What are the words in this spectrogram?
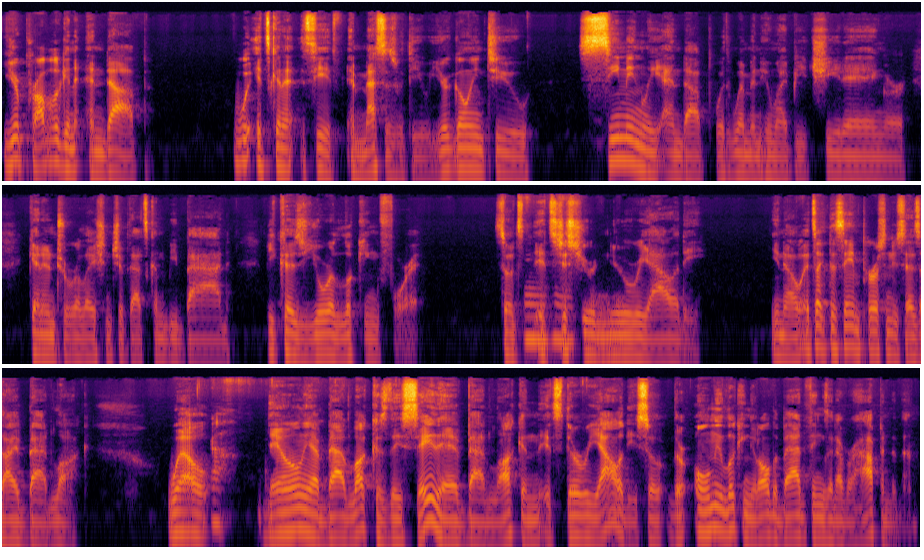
you're probably going to end up it's going to see it, it messes with you you're going to seemingly end up with women who might be cheating or get into a relationship that's going to be bad because you're looking for it so it's mm-hmm. it's just your new reality you know it's like the same person who says i have bad luck well Ugh they only have bad luck because they say they have bad luck and it's their reality. So they're only looking at all the bad things that ever happened to them.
